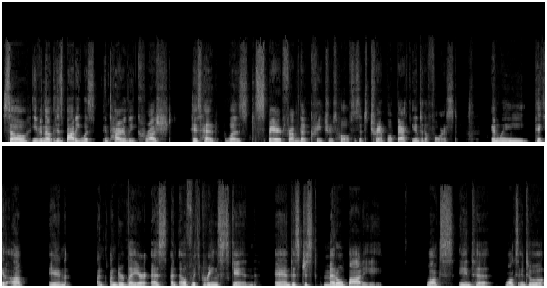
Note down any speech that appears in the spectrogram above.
So even though his body was entirely crushed, his head was spared from the creature's hooves as it trampled back into the forest. And we pick it up in an underlayer as an elf with green skin and this just metal body walks into walks into a,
